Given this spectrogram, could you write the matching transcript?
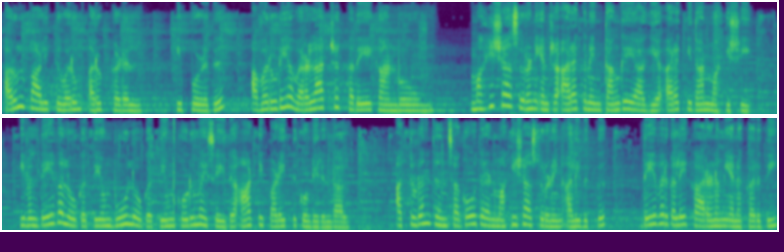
அருள் பாலித்து வரும் அருட்கடல். இப்பொழுது அவருடைய வரலாற்றுக் கதையை காண்போம். மகிஷாசுரன் என்ற அரக்கனின் தங்கையாகிய அரக்கிதான் மகிஷி. இவள் தேவலோகத்தையும் பூலோகத்தையும் கொடுமை செய்து ஆட்டி படைத்துக் கொண்டிருந்தாள். அத்துடன் தன் சகோதரன் மகிஷாசுரனின் அழிவுக்கு தேவர்களே காரணம் என கருதி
